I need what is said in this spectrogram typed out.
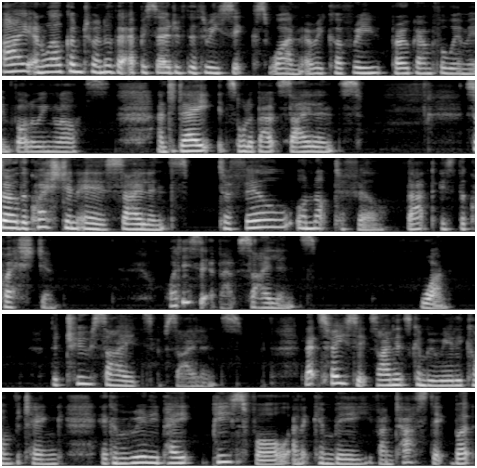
Hi, and welcome to another episode of the 361, a recovery program for women following loss. And today it's all about silence. So the question is silence to fill or not to fill? That is the question. What is it about silence? One, the two sides of silence. Let's face it, silence can be really comforting, it can be really pay- peaceful, and it can be fantastic, but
